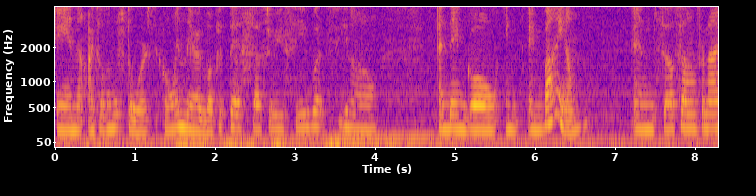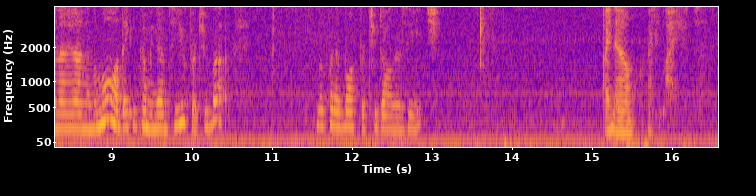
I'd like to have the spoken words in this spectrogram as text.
And I told them the stores, go in there, look at the accessories, see what's, you know, and then go and, and buy them. And sell, sell them for nine ninety nine in the mall. They can come and get them to you for two bucks. Look what I bought for $2 each. I know. I like it just.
